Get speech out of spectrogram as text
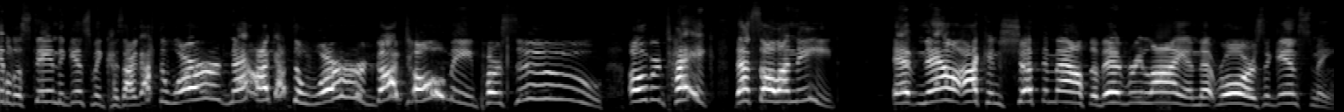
able to stand against me because I got the word now. I got the word. God told me pursue, overtake. That's all I need. If now I can shut the mouth of every lion that roars against me.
